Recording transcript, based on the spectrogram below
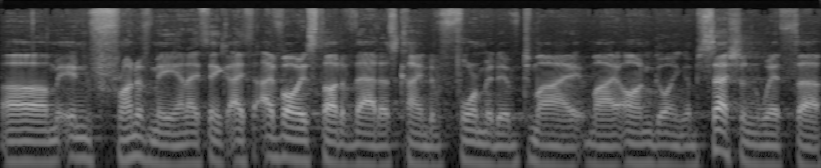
um, in front of me and i think I, i've always thought of that as kind of formative to my, my ongoing obsession with, uh,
